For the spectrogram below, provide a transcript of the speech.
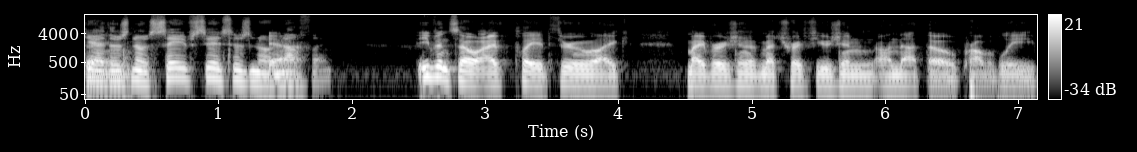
yeah, there's no save states, there's no Yeah. nothing. Even so, I've played through like my version of Metroid Fusion on that though probably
